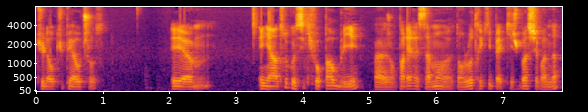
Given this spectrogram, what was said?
tu l'as occupé à autre chose. Et euh, il y a un truc aussi qu'il faut pas oublier. Euh, j'en parlais récemment euh, dans l'autre équipe avec qui je bosse chez Brenda.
